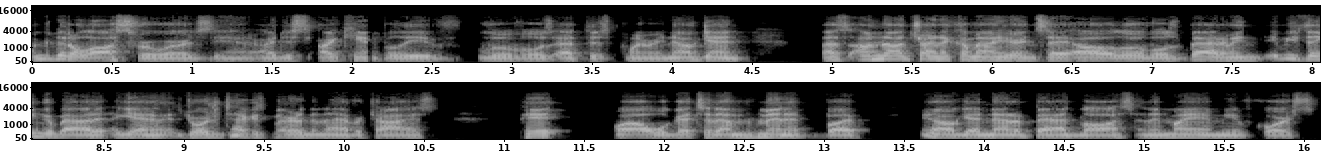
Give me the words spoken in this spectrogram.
I'm just at a loss for words. Yeah, I just I can't believe Louisville is at this point right now. Again, that's I'm not trying to come out here and say, oh, Louisville's bad. I mean, if you think about it, again, Georgia Tech is better than advertised. Pitt, well, we'll get to them in a minute, but you know, again, not a bad loss. And then Miami, of course,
